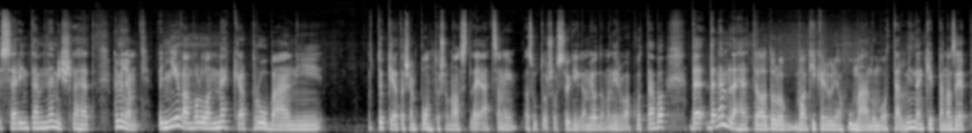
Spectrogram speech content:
szerintem nem is lehet, hogy mondjam, nyilvánvalóan meg kell próbálni tökéletesen pontosan azt lejátszani az utolsó szögig, ami oda van írva a kottába, de, de nem lehet a dologban kikerülni a humánumot, tehát hmm. mindenképpen azért,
